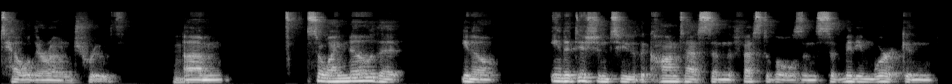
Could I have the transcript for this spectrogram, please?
tell their own truth mm-hmm. um, so i know that you know in addition to the contests and the festivals and submitting work and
